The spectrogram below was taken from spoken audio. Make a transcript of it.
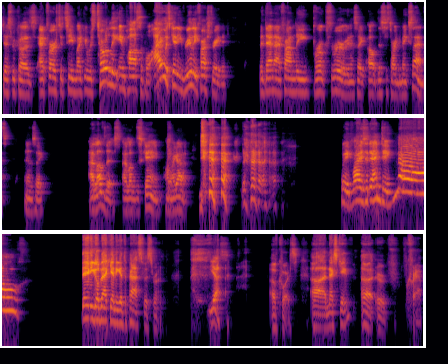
just because at first it seemed like it was totally impossible. I was getting really frustrated, but then I finally broke through, and it's like, oh, this is starting to make sense. And it's like, I love this. I love this game. Oh my god. Wait, why is it ending? No. then you go back in and get the pacifist run. Yes. Of course. Uh, next game. Uh, or crap.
